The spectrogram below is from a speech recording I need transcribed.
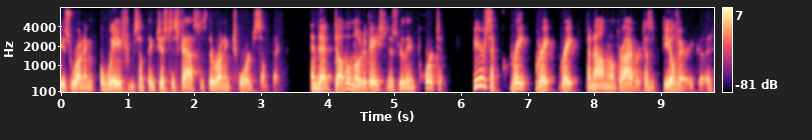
is running away from something just as fast as they're running towards something. And that double motivation is really important. Fear's a great, great, great phenomenal driver. It doesn't feel very good,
